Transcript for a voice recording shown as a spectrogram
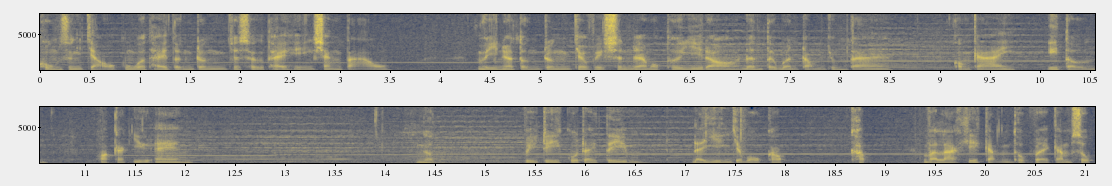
Khung xương chậu cũng có thể tượng trưng cho sự thể hiện sáng tạo. Vì nó tượng trưng cho việc sinh ra một thứ gì đó đến từ bên trong chúng ta con cái ý tưởng hoặc các dự án. Ngực vị trí của trái tim đại diện cho bộ cốc, khắp và là khía cạnh thuộc về cảm xúc.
